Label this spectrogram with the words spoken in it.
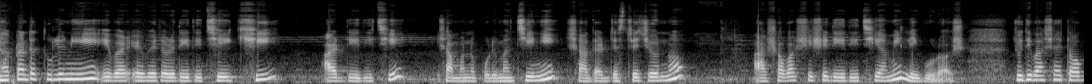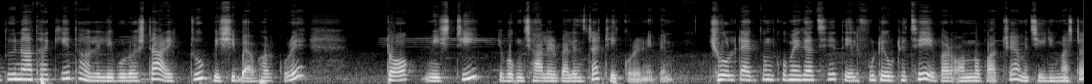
ঢাকনাটা তুলে নিয়ে এবার এর ভেতরে দিয়ে দিচ্ছি ঘি আর দিয়ে দিচ্ছি সামান্য পরিমাণ চিনি, স্বাদ অ্যাডজাস্টের জন্য। আর সবার শেষে দিয়ে দিচ্ছি আমি লেবু রস। যদি বাসায় টক দই না থাকে, তাহলে লেবু রসটা আরেকটু বেশি ব্যবহার করে টক, মিষ্টি এবং ঝালের ব্যালেন্সটা ঠিক করে নেবেন। ঝোলটা একদম কমে গেছে, তেল ফুটে উঠেছে, এবার অন্য পাত্রে আমি চিংড়ি মাছটা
